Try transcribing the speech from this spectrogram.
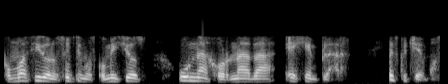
como ha sido en los últimos comicios, una jornada ejemplar. Escuchemos.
